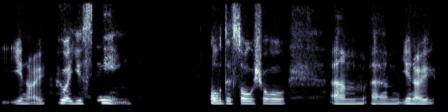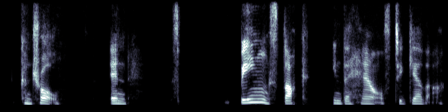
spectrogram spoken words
you know who are you seeing all the social, um, um, you know, control, and being stuck in the house together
